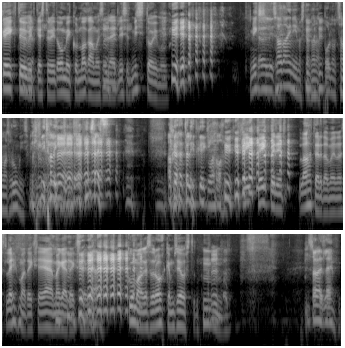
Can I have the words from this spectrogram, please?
kõik tüübid, kes tulid hommikul magama sinna, et lihtsalt, mis toimub? miks seal, oli sada inimest, aga nad polnud samas ruumis, mingi mida mitte, mis asja. aga nad olid kõik laval. kõik, kõik pidid lahterdama ennast lehmadeks ja jäämägedeks kummaga sa rohkem seostud hmm.? sa oled lehm.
